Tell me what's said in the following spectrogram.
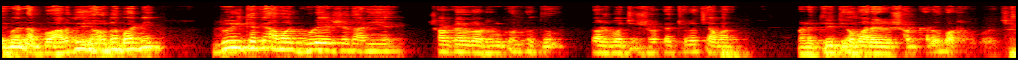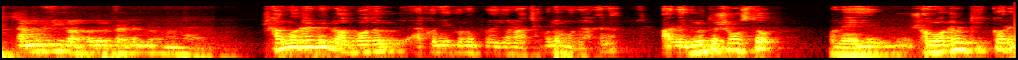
দেখবেন না ভারতীয় জনতা পার্টি দুই থেকে আবার ঘুরে এসে দাঁড়িয়ে সরকার গঠন করল তো দশ বছর সরকার চলেছে আবার মানে তৃতীয়বারের সরকারও গঠন সাংগঠনিক রদবদল প্রয়োজন বলে মনে হয় সাংগঠনিক রদবদল এখনই কোনো প্রয়োজন আছে বলে মনে হয় না। আর এগুলো তো সমস্ত মানে সংগঠন ঠিক করে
